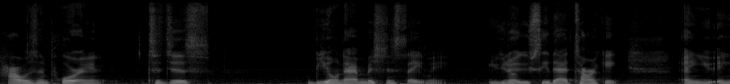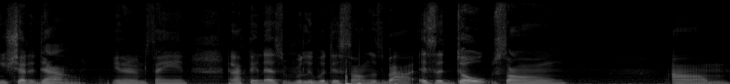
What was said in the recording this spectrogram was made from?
how it's important to just be on that mission statement. You know, you see that target and you and you shut it down. You know what I'm saying? And I think that's really what this song is about. It's a dope song. Um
